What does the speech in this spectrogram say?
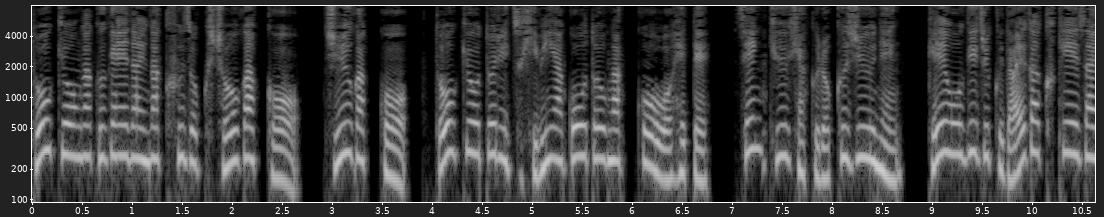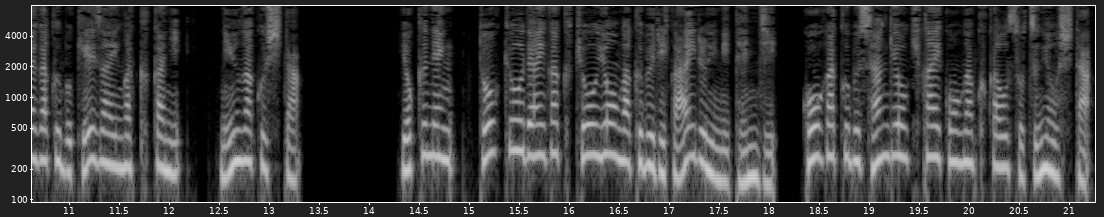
東京学芸大学附属小学校、中学校、東京都立日比谷高等学校を経て、1960年、慶応義塾大学経済学部経済学科に入学した。翌年、東京大学教養学部理解類に転じ、工学部産業機械工学科を卒業した。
